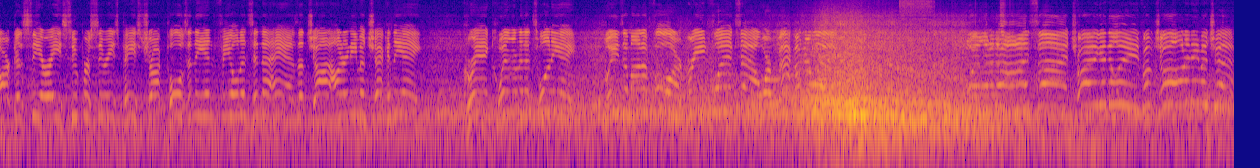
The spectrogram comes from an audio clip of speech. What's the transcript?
Arca CRA Super Series pace truck pulls in the infield. It's in the hands of John Hunter Nemechek in the 8. Grant Quinlan in the 28. Leads him on a 4. Green flags out. We're back underway. Quinlan to the high side. Trying to get the lead from John Hunter Nemechek.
